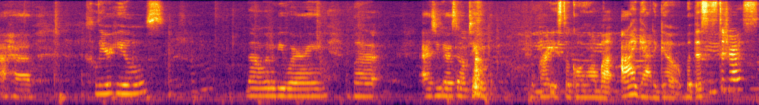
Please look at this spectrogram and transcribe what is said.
I have clear heels that I'm going to be wearing. But as you guys know, I'm taking the party is still going on, but I gotta go. But this is the dress.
